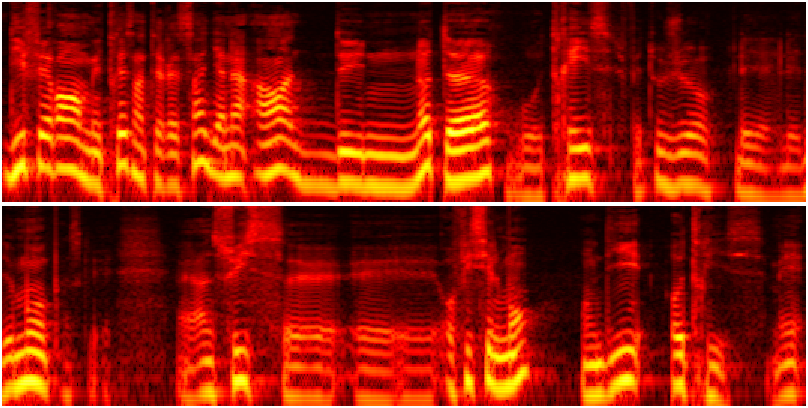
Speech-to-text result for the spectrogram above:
différents mais très intéressants. Il y en a un d'une auteur ou autrice, je fais toujours les, les deux mots parce que en Suisse, officiellement, on dit autrice. Mais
